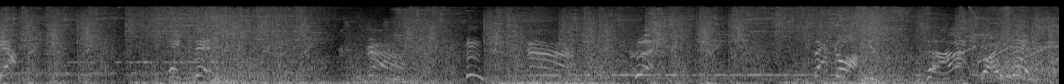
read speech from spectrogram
Take! Uh, hmm. uh, Back off! Uh, Try this!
